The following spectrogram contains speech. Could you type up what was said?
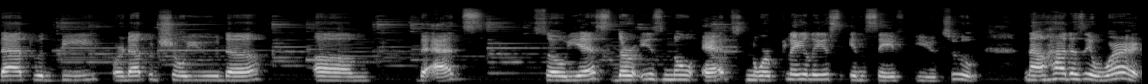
That would be or that would show you the um the ads. So yes there is no ads nor playlist in safe youtube. Now how does it work?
